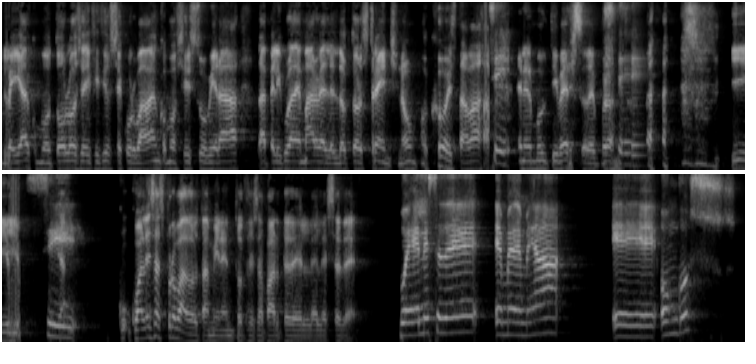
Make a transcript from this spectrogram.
veía como todos los edificios se curvaban como si estuviera la película de Marvel del Doctor Strange, ¿no? Un poco estaba en el multiverso de pronto. Sí. y, sí. ¿Cuáles has probado también entonces, aparte del LSD? Pues LSD, MDMA, eh, hongos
